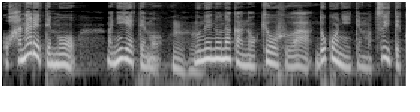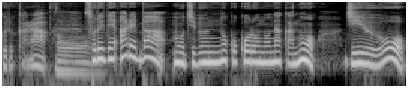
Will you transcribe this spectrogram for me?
こう離れても、まあ、逃げても、うんうん胸の中の恐怖はどこにいてもついてくるから、それであれば、もう自分の心の中の自由を、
